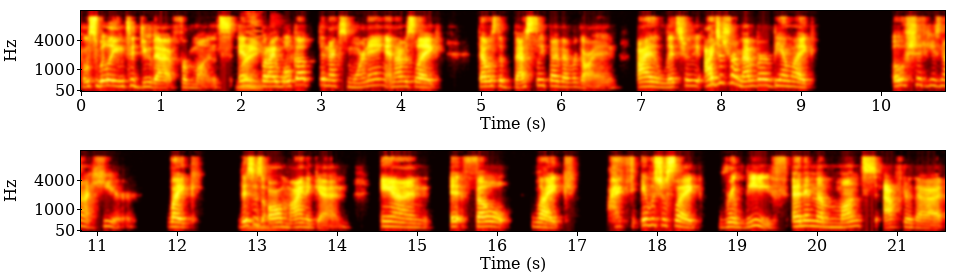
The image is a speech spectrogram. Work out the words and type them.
I was willing to do that for months. And Right. but I woke up the next morning and I was like, that was the best sleep I've ever gotten. I literally I just remember being like, oh shit, he's not here. Like, this is Mm. all mine again. And it felt like I it was just like relief. And in the months after that,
